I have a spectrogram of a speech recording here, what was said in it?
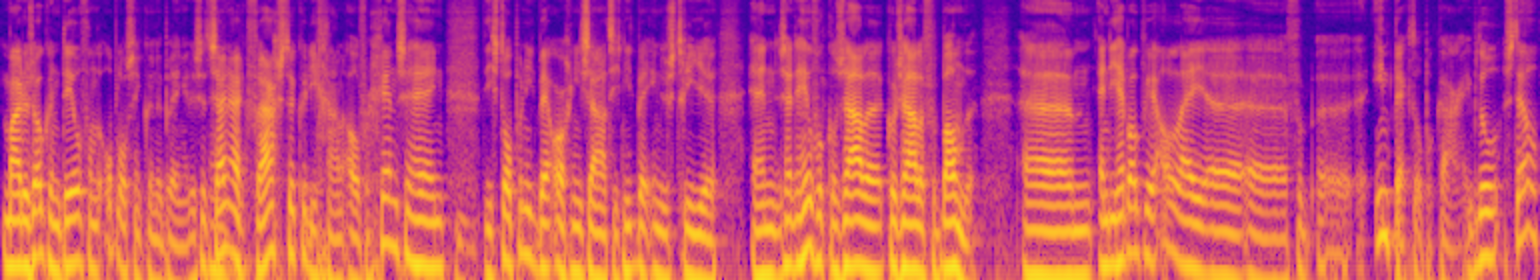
maar dus ook een deel van de oplossing kunnen brengen. Dus het ja. zijn eigenlijk vraagstukken die gaan over grenzen heen. Die stoppen niet bij organisaties, niet bij industrieën. En er zijn heel veel causale, causale verbanden. Um, en die hebben ook weer allerlei uh, uh, uh, impact op elkaar. Ik bedoel, stel,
